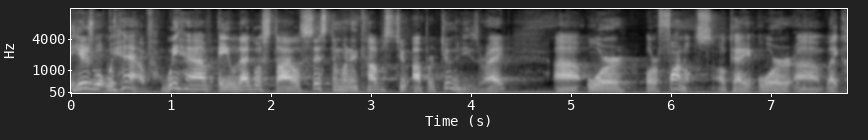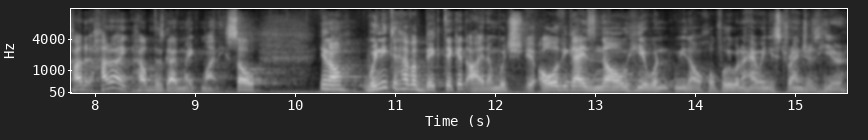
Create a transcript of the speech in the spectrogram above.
here's what we have. We have a Lego style system when it comes to opportunities, right? Uh, or, or funnels, okay? Or uh, like, how do, how do I help this guy make money? So, you know, we need to have a big ticket item, which all of you guys know here when, you know, hopefully we don't have any strangers here.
